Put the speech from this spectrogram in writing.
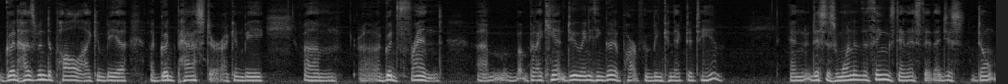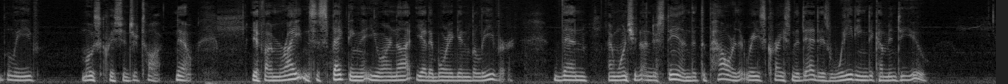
good husband to Paul. I can be a, a good pastor. I can be um, a good friend. Um, but, but I can't do anything good apart from being connected to Him. And this is one of the things, Dennis, that I just don't believe most Christians are taught. Now, if I'm right in suspecting that you are not yet a born again believer, then I want you to understand that the power that raised Christ from the dead is waiting to come into you.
